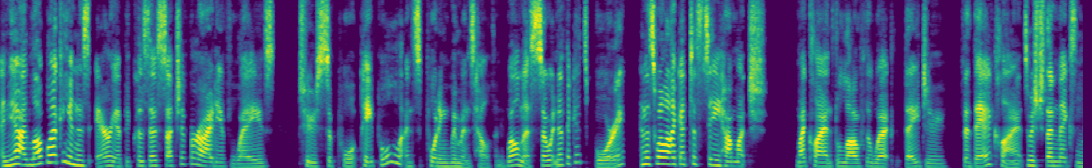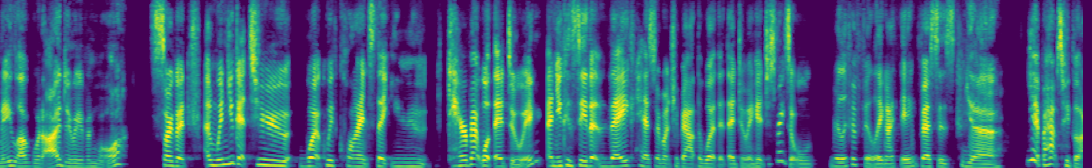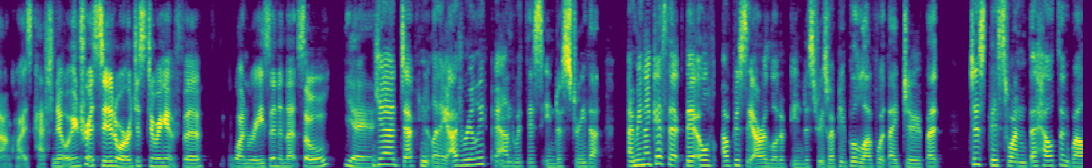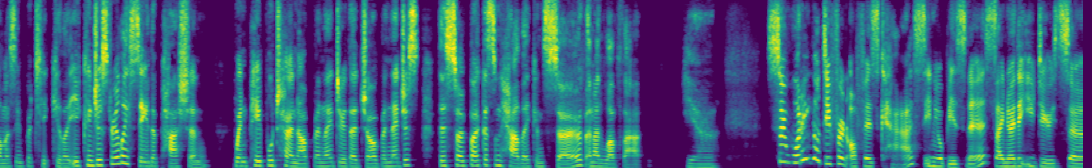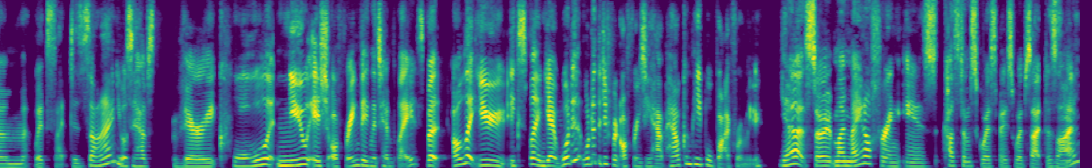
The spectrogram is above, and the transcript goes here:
And yeah, I love working in this area because there's such a variety of ways to support people and supporting women's health and wellness. So it never gets boring. And as well, I get to see how much my clients love the work that they do for their clients, which then makes me love what I do even more. So good. And when you get to work with clients that you care about what they're doing and you can see that they care so much about the work that they're doing, it just makes it all really fulfilling, I think, versus yeah yeah, perhaps people aren't quite as passionate or interested or just doing it for one reason and that's all. Yeah. Yeah, definitely. I've really found with this industry that, I mean, I guess that there obviously are a lot of industries where people love what they do, but just this one, the health and wellness in particular, you can just really see the passion when people turn up and they do their job and they just, they're so focused on how they can serve. And I love that. Yeah. So, what are your different offers, Cass, in your business? I know that you do some website design. You also have very cool new-ish offering being the templates, but I'll let you explain. Yeah, what are, what are the different offerings you have? How can people buy from you? Yeah, so my main offering is custom Squarespace website design.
